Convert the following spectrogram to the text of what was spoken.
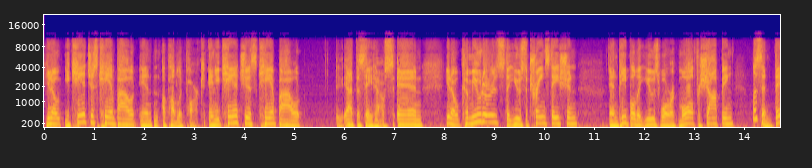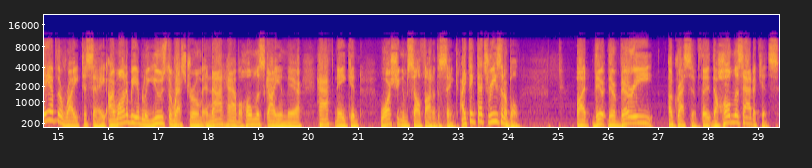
you know you can't just camp out in a public park and you can't just camp out at the state house and you know commuters that use the train station and people that use warwick mall for shopping Listen, they have the right to say, I want to be able to use the restroom and not have a homeless guy in there, half naked, washing himself out of the sink. I think that's reasonable. But they're, they're very aggressive. The, the homeless advocates,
